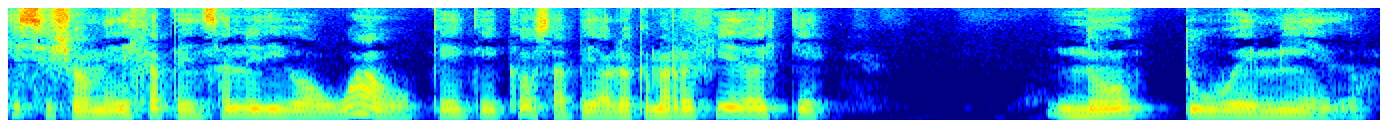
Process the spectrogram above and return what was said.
qué sé yo, me deja pensando y digo, wow, qué, qué cosa, pero a lo que me refiero es que no tuve miedo.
